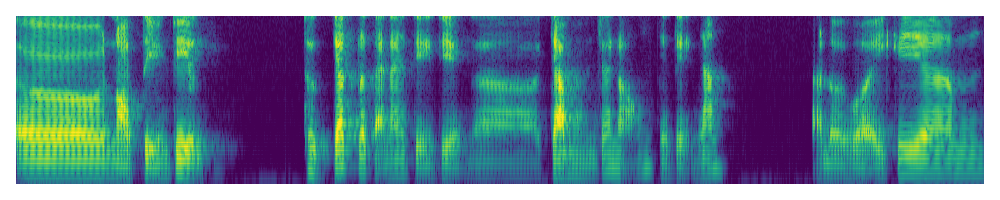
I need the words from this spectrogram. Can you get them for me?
uh, nó tiến triển. Thực chất là cái này tiến triển uh, chậm cho nó tiến triển nhanh. À, đối với cái um,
